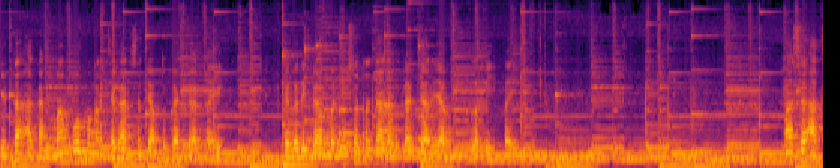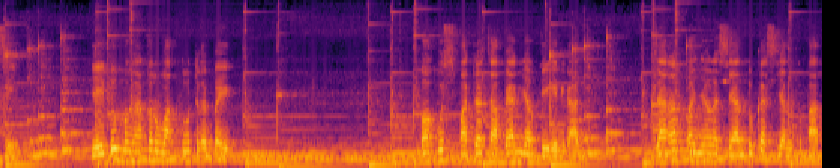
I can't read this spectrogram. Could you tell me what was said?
kita akan mampu mengerjakan setiap tugas dengan baik. Yang ketiga, menyusun rencana belajar yang lebih baik. fase aksi, yaitu mengatur waktu dengan baik. Fokus pada capaian yang diinginkan, cara penyelesaian tugas yang tepat,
